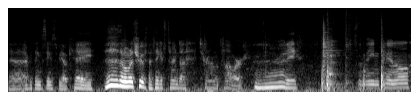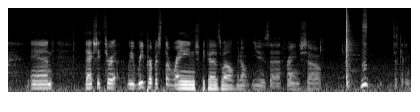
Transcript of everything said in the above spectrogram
Uh, everything seems to be okay. the moment of truth, I think it's time to turn on the power. Alrighty. The main panel, and they actually threw it. We repurposed the range because, well, we don't use a range, so. Just kidding.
